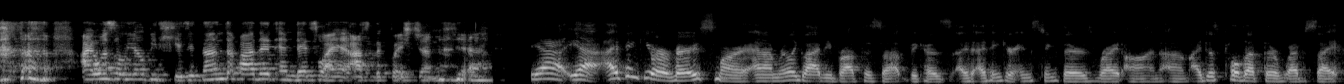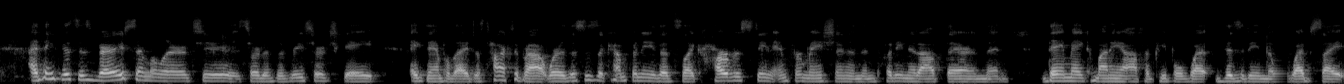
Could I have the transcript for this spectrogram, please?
I was a little bit hesitant about it, and that's why I asked the question. yeah. Yeah, yeah, I think you are very smart, and I'm really glad you brought this up because I, I think your instinct there is right on. Um, I just pulled up their website. I think this is very similar to sort of the ResearchGate example that I just talked about, where this is a company that's like harvesting information and then putting it out there and then they make money off of people visiting the website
